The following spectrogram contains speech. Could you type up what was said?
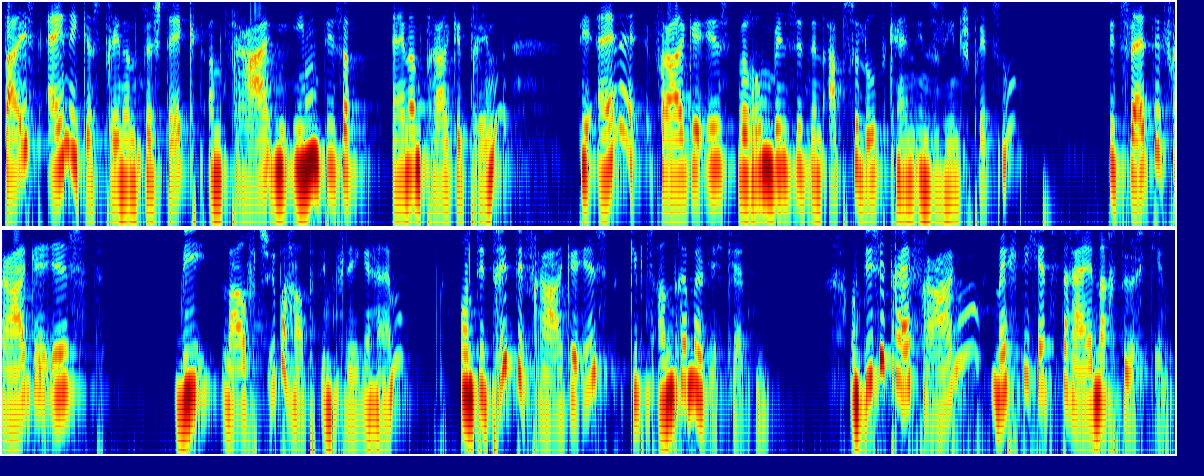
da ist einiges drinnen versteckt an Fragen in dieser einen Frage drin. Die eine Frage ist, warum will sie denn absolut kein Insulin spritzen? Die zweite Frage ist, wie läuft es überhaupt im Pflegeheim? Und die dritte Frage ist, gibt es andere Möglichkeiten? Und diese drei Fragen möchte ich jetzt der Reihe nach durchgehen.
